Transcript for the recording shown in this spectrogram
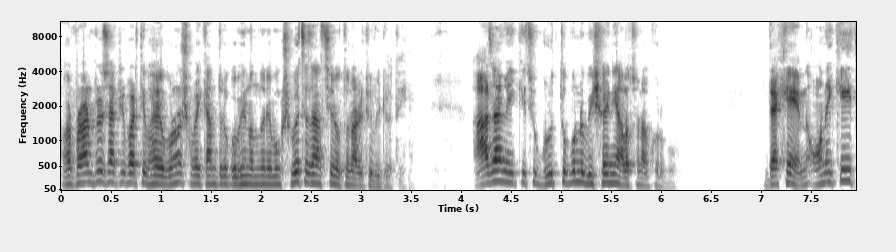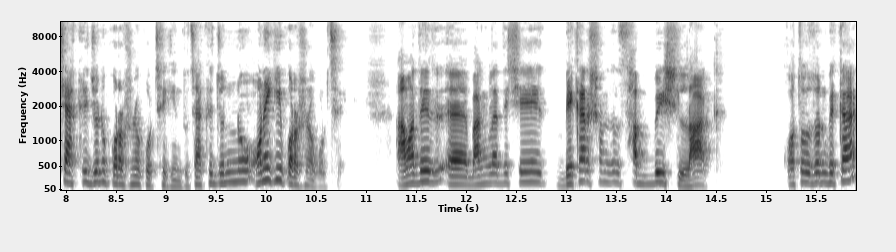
আমার প্রাণপ্রিয় চাকরি প্রার্থী ভাই বোন সবাইকে আন্তরিক অভিনন্দন এবং শুভেচ্ছা জানাচ্ছি নতুন আরেকটি ভিডিওতে। আজ আমি কিছু গুরুত্বপূর্ণ বিষয় নিয়ে আলোচনা করব। দেখেন, অনেকেই চাকরির জন্য পড়াশোনা করছে কিন্তু চাকরির জন্য অনেকেই পড়াশোনা করছে। আমাদের বাংলাদেশে বেকার সংখ্যা ছাব্বিশ লাখ। কতজন বেকার?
